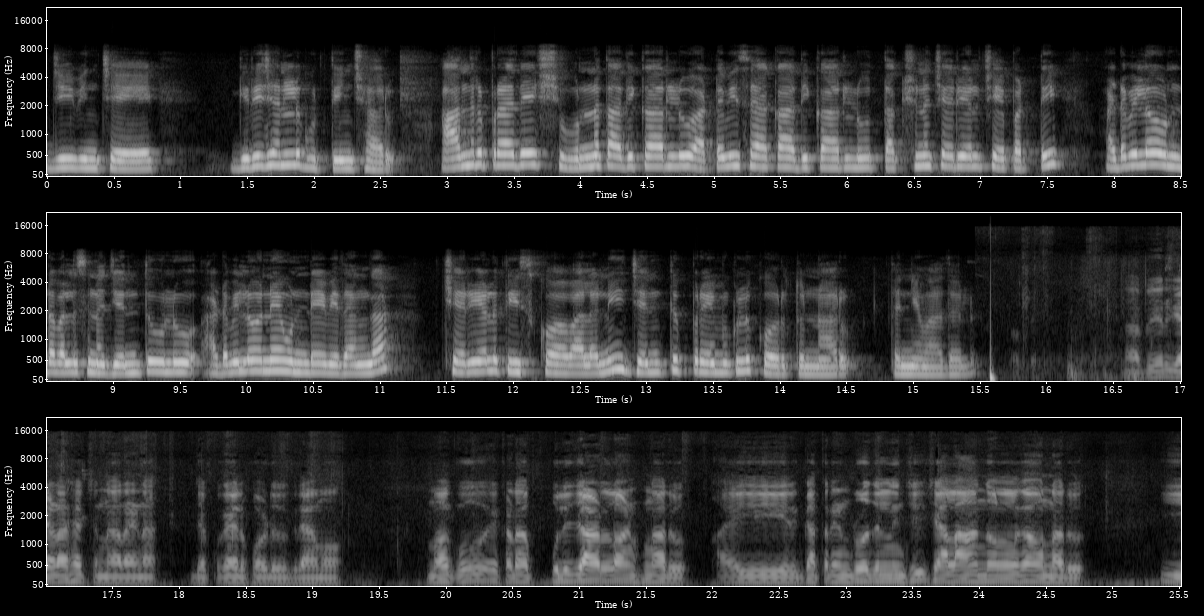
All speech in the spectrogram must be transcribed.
జీవించే గిరిజనులు గుర్తించారు. ఆంధ్రప్రదేశ్ ఉన్నత అధికారులు అటవీ శాఖ అధికారులు తక్షణ చర్యలు చేపట్టి అడవిలో ఉండవలసిన జంతువులు అడవిలోనే ఉండే విధంగా చర్యలు తీసుకోవాలని జంతు ప్రేమికులు కోరుతున్నారు. ధన్యవాదాలు. నా పేరు గెడా సత్యనారాయణ దెప్పకాయలపాడు గ్రామం. మాకు ఇక్కడ పులిజాడలో అంటున్నారు. ఈ గత రెండు రోజుల నుంచి చాలా ఆందోళనగా ఉన్నారు. ఈ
